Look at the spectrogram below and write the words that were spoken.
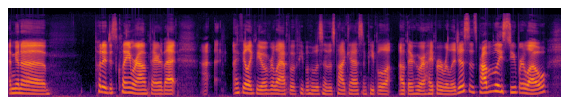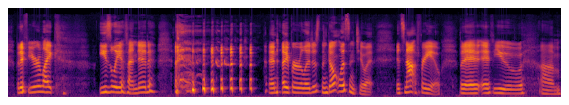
I'm gonna put a disclaimer out there that I, I feel like the overlap of people who listen to this podcast and people out there who are hyper religious is probably super low. But if you're like easily offended and hyper religious, then don't listen to it. It's not for you. But if, if you um,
